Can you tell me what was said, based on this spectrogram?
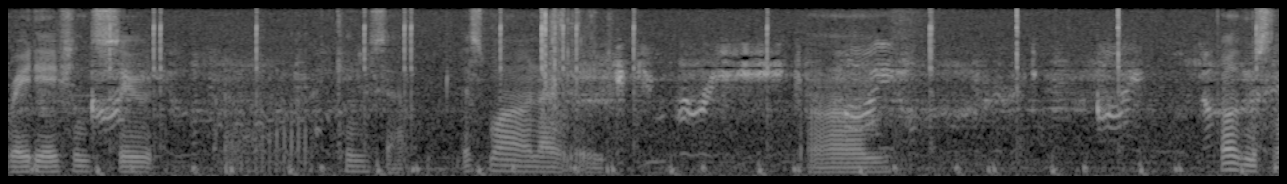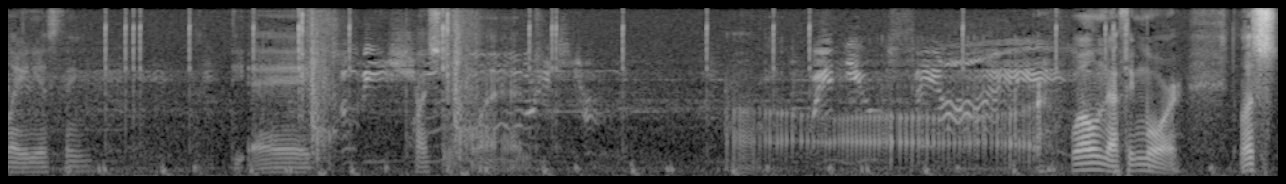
Radiation suit. Uh, king set. This one I need. Um. Go with miscellaneous thing. The egg. The plant. Uh, well, nothing more. Let's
